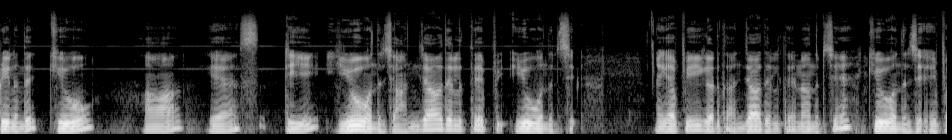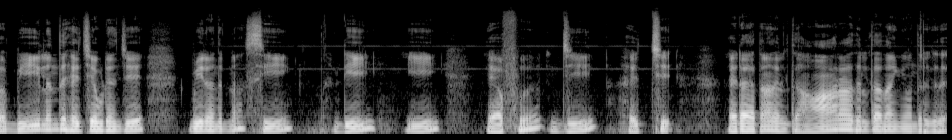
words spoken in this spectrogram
பிலேருந்து Q R S T U வந்துருச்சு. அஞ்சாவது எழுத்து பி யூ வந்துருச்சு. ஐயா பிக்கு அடுத்து அஞ்சாவது எழுத்து என்ன வந்துருச்சு? கியூ வந்துருச்சு. இப்போ பிலேருந்து ஹெச் எப்படி வந்துச்சு? பியில் வந்துட்டுனா C D E e, F G H ரைட்டா எத்தனாவது எழுத்து? ஆறாவது எழுத்தாக தான் இங்கே வந்திருக்குது.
